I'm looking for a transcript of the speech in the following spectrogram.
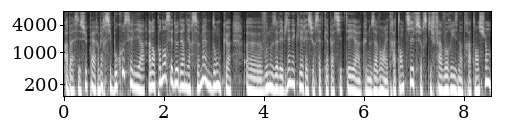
Ah bah c'est super. Merci beaucoup Célia. Alors pendant ces deux dernières semaines, donc, euh, vous nous avez bien éclairé sur cette capacité euh, que nous avons à être attentifs, sur ce qui favorise notre attention,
